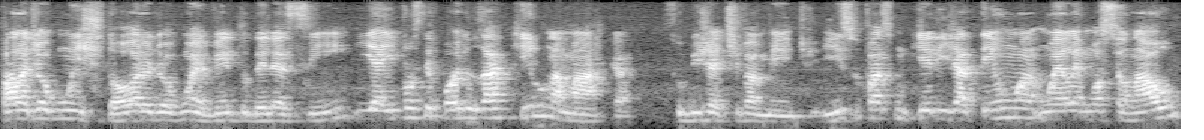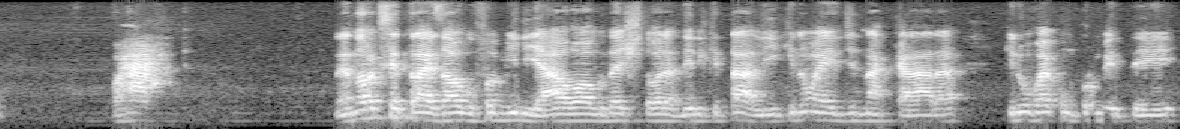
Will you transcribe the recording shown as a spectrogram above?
fala de alguma história, de algum evento dele assim, e aí você pode usar aquilo na marca, subjetivamente. E isso faz com que ele já tenha uma, um ela emocional. Né? Na hora que você traz algo familiar algo da história dele que está ali, que não é de na cara, que não vai comprometer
